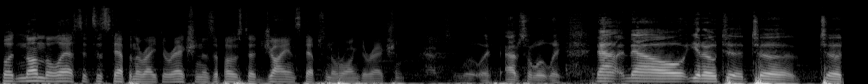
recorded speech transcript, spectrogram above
but nonetheless, it's a step in the right direction as opposed to giant steps in the wrong direction. Absolutely, absolutely. Now, now you know to to to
